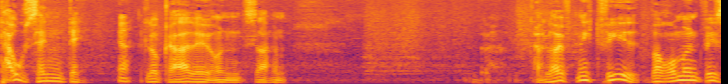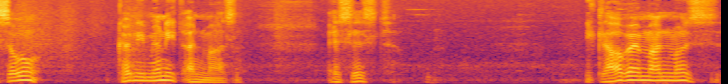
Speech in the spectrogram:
Tausende ja. Lokale und Sachen. Da läuft nicht viel. Warum und wieso, kann ich mir nicht anmaßen. Es ist, ich glaube, man muss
